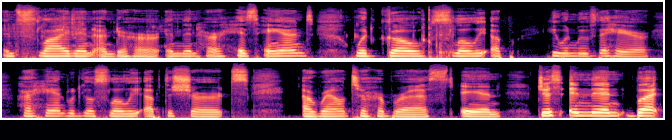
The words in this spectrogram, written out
and slide in under her, and then her his hand would go slowly up. He would move the hair. Her hand would go slowly up the shirts, around to her breast, and just and then, but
